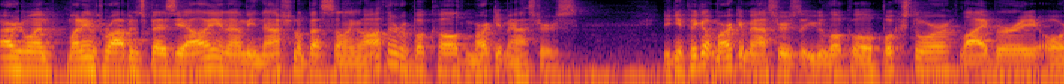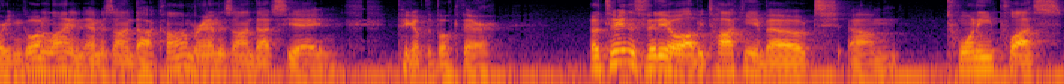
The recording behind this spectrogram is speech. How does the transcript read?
Hi everyone, my name is Robin Speziale and I'm a national best-selling author of a book called Market Masters. You can pick up Market Masters at your local bookstore, library, or you can go online at amazon.com or amazon.ca and pick up the book there. Now today in this video I'll be talking about um, 20 plus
